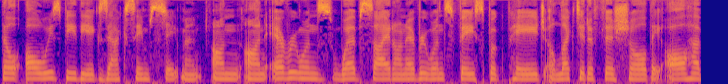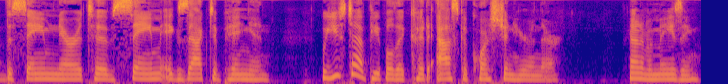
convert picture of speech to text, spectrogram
they'll always be the exact same statement on on everyone's website, on everyone's Facebook page, elected official, they all have the same narrative, same exact opinion. We used to have people that could ask a question here and there. Kind of amazing.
